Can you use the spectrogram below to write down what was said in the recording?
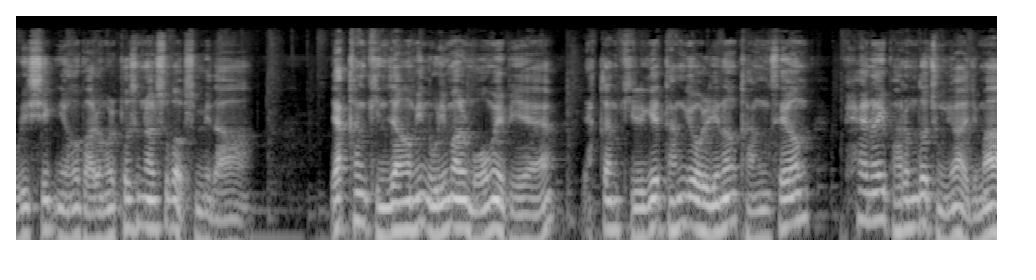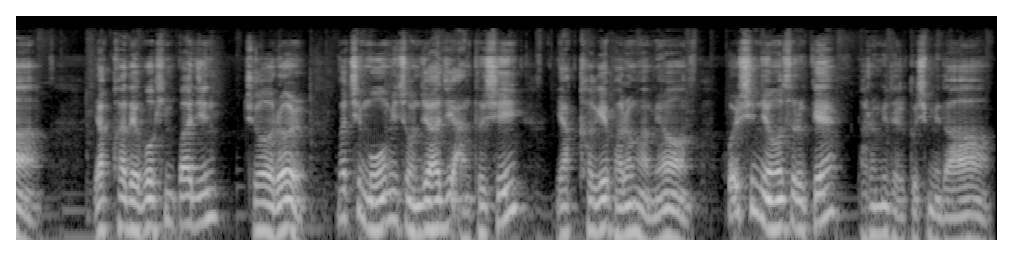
우리식 영어 발음을 벗어날 수가 없습니다. 약한 긴장음인 우리말 모음에 비해 약간 길게 당겨 올리는 강세음 팬의 발음도 중요하지만 약화되고 힘 빠진 저를 마치 모음이 존재하지 않듯이 약하게 발음하면 훨씬 영어스럽게 발음이 될 것입니다.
